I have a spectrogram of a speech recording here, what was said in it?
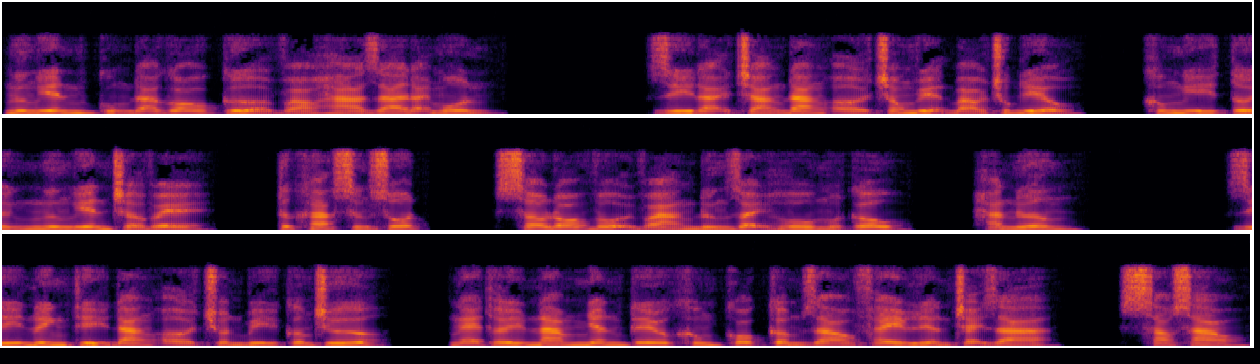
ngưng yên cũng đã gõ cửa vào hà gia đại môn. Di đại tráng đang ở trong viện bảo trúc điều, không nghĩ tới ngưng yên trở về, tức khắc sửng sốt, sau đó vội vàng đứng dậy hô một câu, hán nương. Di ninh thị đang ở chuẩn bị cơm trưa, nghe thấy nam nhân kêu không có cầm dao phay liền chạy ra, sao sao.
